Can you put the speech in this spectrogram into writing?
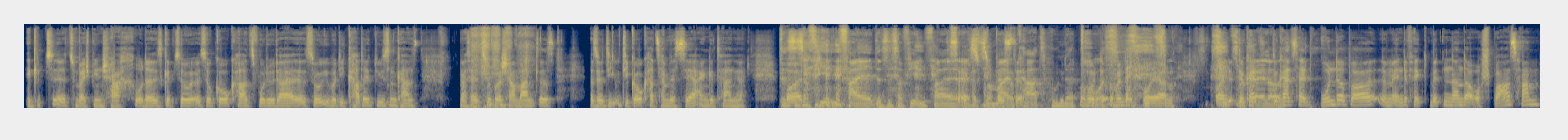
es gibt äh, zum Beispiel einen Schach oder es gibt so, so Go-Karts, wo du da so über die Karte düsen kannst, was halt super charmant ist. Also die, die Go-Karts haben das sehr angetan, ja. Das und ist auf jeden Fall, das ist auf jeden Fall Super Mario Kart 100 Pro. 100, 100 Pro, ja. und so du, kannst, du kannst halt wunderbar im Endeffekt miteinander auch Spaß haben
